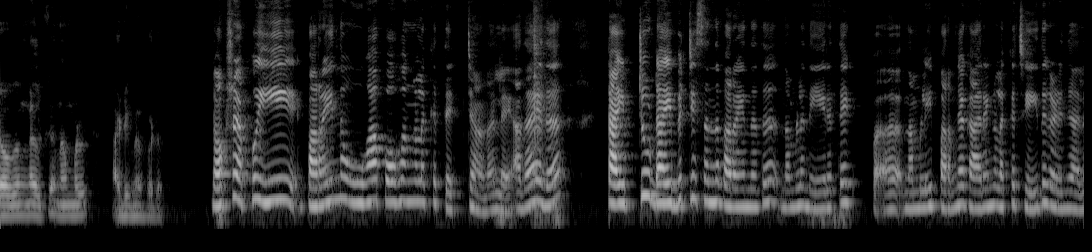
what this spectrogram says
രോഗങ്ങൾക്ക് നമ്മൾ അടിമപ്പെടും. ഡോക്ടർ അപ്പോൾ ഈ പറയുന്ന ഊഹാപോഹങ്ങളൊക്കെ തെറ്റാണ് അല്ലേ? അതായത് ടൈപ്പ് ടു ഡയബറ്റീസ് എന്ന് പറയുന്നത് നമ്മൾ നേരത്തെ നമ്മൾ ഈ പറഞ്ഞ കാര്യങ്ങളൊക്കെ ചെയ്തു കഴിഞ്ഞാൽ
